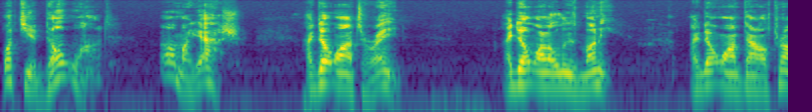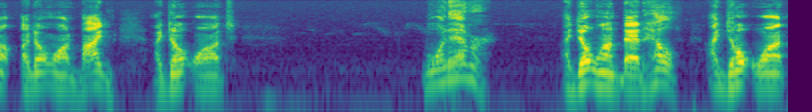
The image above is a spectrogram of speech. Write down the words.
what do you don't want? Oh my gosh. I don't want it to rain. I don't want to lose money. I don't want Donald Trump. I don't want Biden. I don't want whatever. I don't want bad health. I don't want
